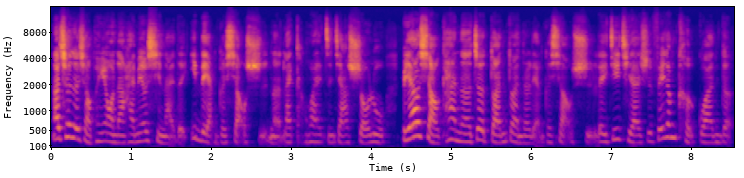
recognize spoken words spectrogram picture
那趁着小朋友呢还没有醒来的一两个小时呢，来赶快增加收入。不要小看呢这短短的两个小时，累积起来是非常可观的。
